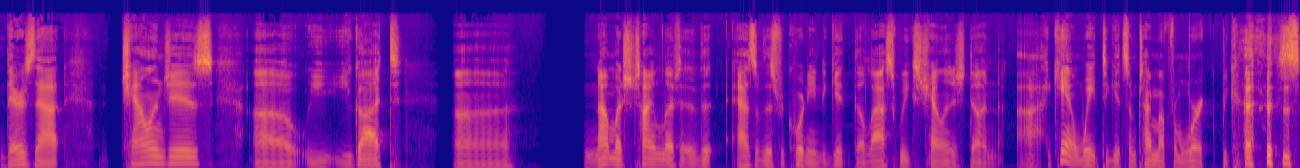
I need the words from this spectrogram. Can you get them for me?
there's that challenges. Uh, we you got uh not much time left as of this recording to get the last week's challenge done. I can't wait to get some time off from work because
